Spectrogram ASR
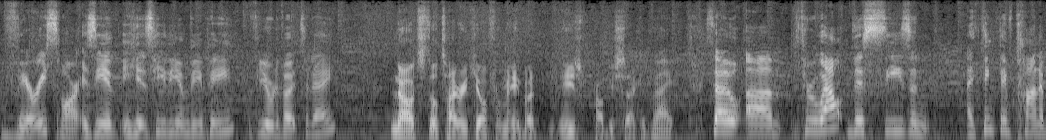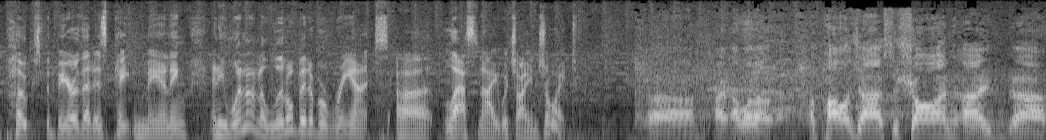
very smart. Is he is he the MVP if you were to vote today? No, it's still Tyreek Hill for me, but he's probably second. Right. So um, throughout this season, I think they've kind of poked the bear that is Peyton Manning, and he went on a little bit of a rant uh, last night, which I enjoyed. I, I want to apologize to Sean. I uh,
